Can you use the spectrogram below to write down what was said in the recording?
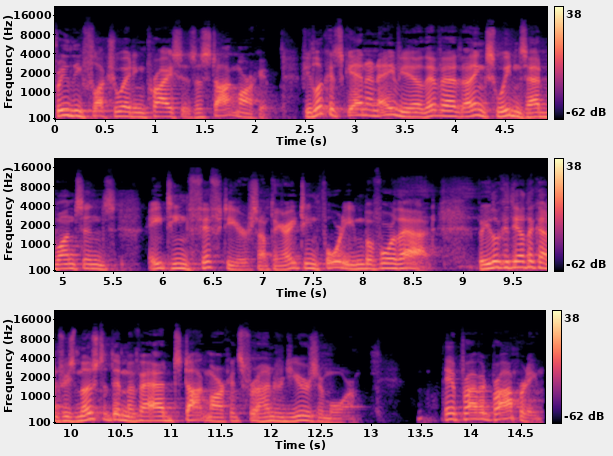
freely fluctuating prices, a stock market. If you look at Scandinavia, they've had, I think Sweden's had one since 1850 or something, or 1840, even before that. But you look at the other countries, most of them have had stock markets for 100 years or more. They have private property.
